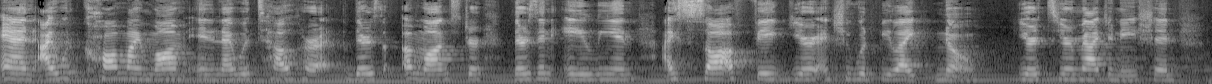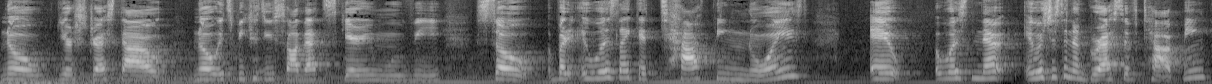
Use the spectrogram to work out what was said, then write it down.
and I would call my mom in and I would tell her there's a monster, there's an alien. I saw a figure and she would be like, "No, it's your imagination. No, you're stressed out. No, it's because you saw that scary movie." So, but it was like a tapping noise. It was ne- it was just an aggressive tapping.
